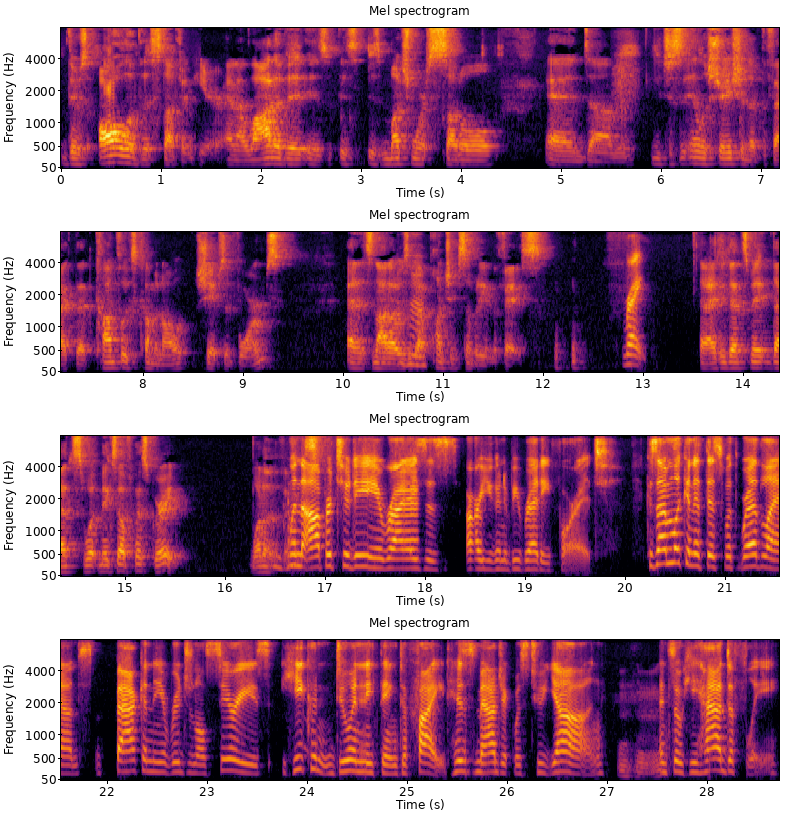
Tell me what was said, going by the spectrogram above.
there's all of this stuff in here, and a lot of it is is, is much more subtle and um, just an illustration of the fact that conflicts come in all shapes and forms, and it's not always Mhm. about punching somebody in the face. Right. And I think that's ma- that's what makes ElfQuest great. One of the things. When the opportunity arises, are you going to be ready for it? Because I'm looking at this with Redlance. Back in the original series, he couldn't do anything to fight. His magic was too young, Mhm. and so he had to flee.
